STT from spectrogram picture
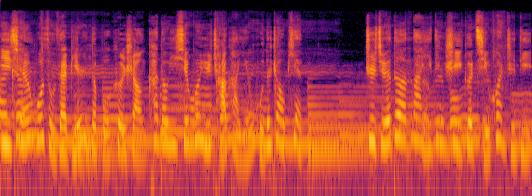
以前我总在别人的博客上看到一些关于茶卡盐湖的照片，只觉得那一定是一个奇幻之地。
